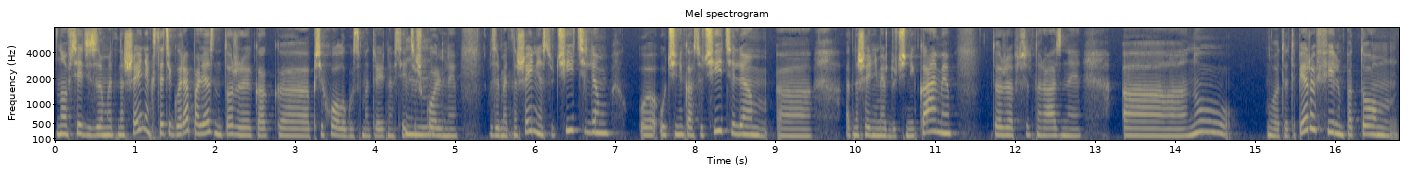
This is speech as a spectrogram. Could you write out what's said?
но все эти взаимоотношения, кстати говоря, полезно тоже как э, психологу смотреть на все эти mm школьные взаимоотношения с учителем, ученика с учителем, э, отношения между учениками тоже абсолютно разные. А, ну, вот, это первый фильм. Потом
